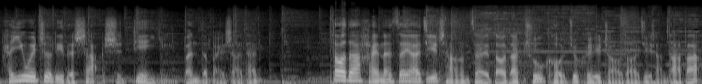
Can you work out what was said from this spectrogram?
还因为这里的沙是电影般的白沙滩。到达海南三亚机场，在到达出口就可以找到机场大巴，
